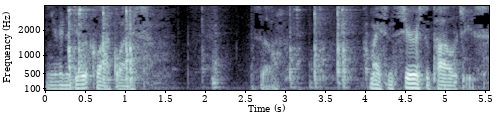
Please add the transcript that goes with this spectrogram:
And you're going to do it clockwise. So, my sincerest apologies.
